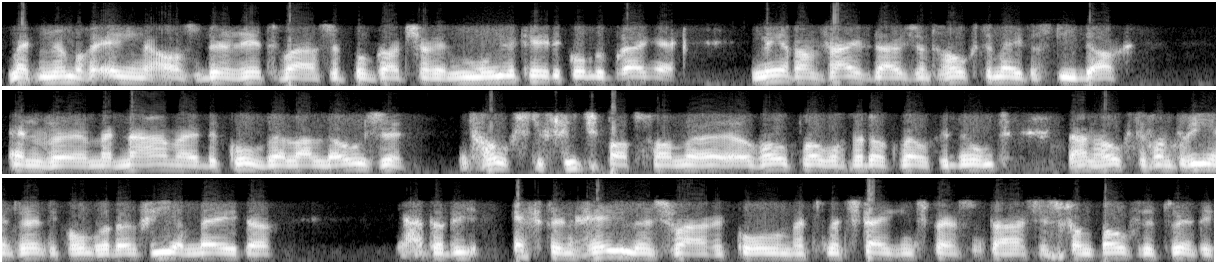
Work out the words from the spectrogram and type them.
met nummer 1 als de rit waar ze Pogacar in moeilijkheden konden brengen. Meer dan 5000 hoogtemeters die dag. En we met name de Col de la Loze, het hoogste fietspad van Europa wordt dat ook wel genoemd, naar een hoogte van 2304 meter. Ja, dat is echt een hele zware call met, met stijgingspercentages van boven de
